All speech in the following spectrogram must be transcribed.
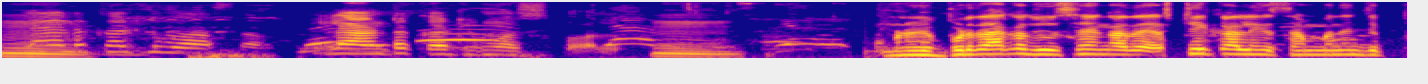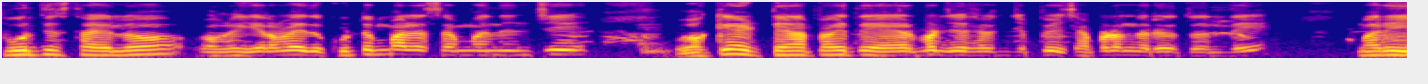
ఉమ్, కట్లు మోస్తాం ఇలాంటి కట్లు మోసుకోవాలి. మనం ఇప్పుడు దాకా చూసాం కదా ఎస్టీ కాలనీకి సంబంధించి పూర్తి స్థాయిలో ఒక ఇరవై ఐదు కుటుంబాలకు సంబంధించి ఒకే ట్యాప్ అయితే ఏర్పాటు చేశారని చెప్పి చెప్పడం జరుగుతుంది. మరి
